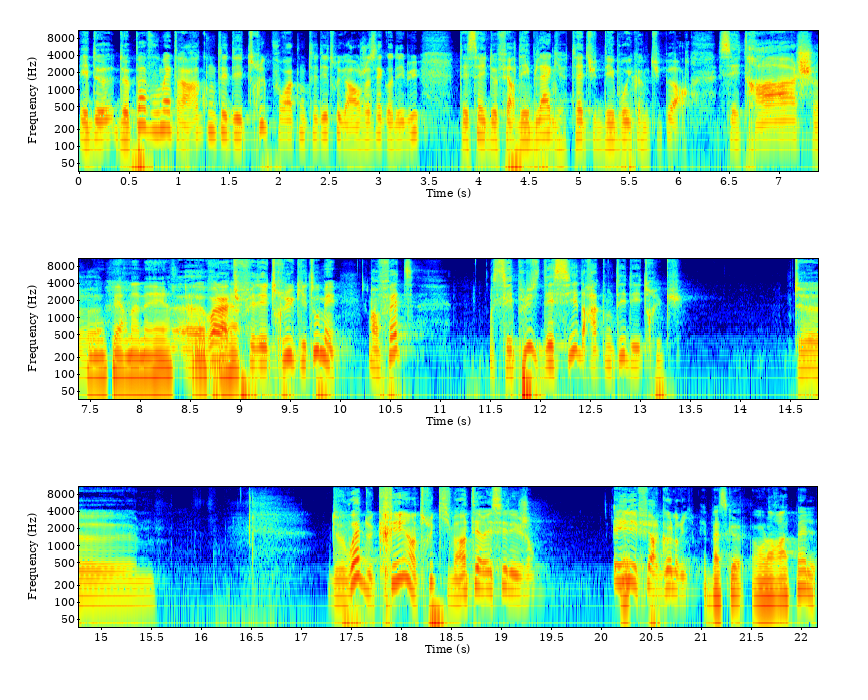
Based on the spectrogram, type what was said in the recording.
Et de ne pas vous mettre à raconter des trucs pour raconter des trucs. Alors, je sais qu'au début, tu essayes de faire des blagues. Tu tu te débrouilles comme tu peux. C'est trash. euh, Mon père, ma mère. euh, voilà, frère. tu fais des trucs et tout. Mais en fait, c'est plus d'essayer de raconter des trucs. De. De, ouais, de créer un truc qui va intéresser les gens. Et Et- les faire gaulerie. Parce que on le rappelle,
